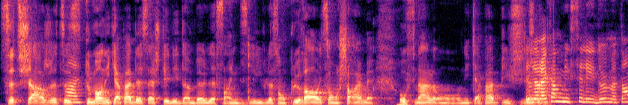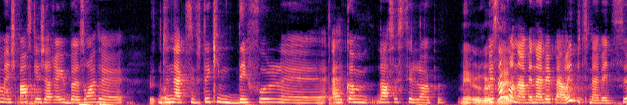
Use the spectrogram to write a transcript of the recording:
petites charges. Ouais. si Tout le monde est capable de s'acheter des dumbbells de 5-10 livres. Là. Ils sont plus rares, ils sont chers, mais au final, on, on est capable. Puis j'aurais- comme mixé les deux, mettons, mais je pense que j'aurais eu besoin de. D'une activité qui me défoule euh, à- comme dans ce style-là un peu. Mais Mais heureusement, ça qu'on en avait parlé puis tu m'avais dit ça.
